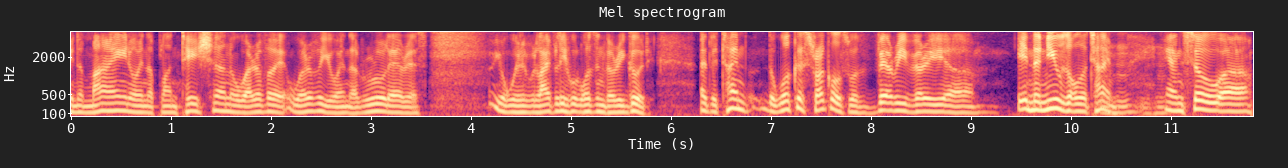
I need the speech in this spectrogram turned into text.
in a mine or in a plantation or wherever, wherever you were in the rural areas, your livelihood wasn't very good. At the time, the worker struggles were very, very uh, in the news all the time. Mm-hmm, mm-hmm. And so uh,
